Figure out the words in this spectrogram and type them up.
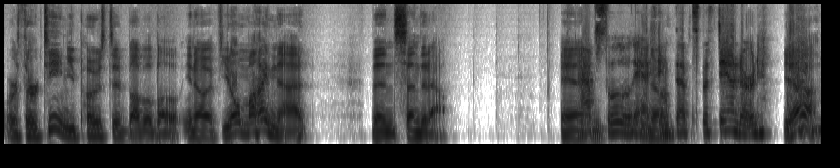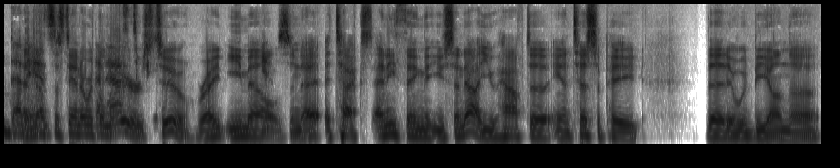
or 13 you posted blah blah blah." You know, if you don't mind that, then send it out. And absolutely. you I think that's the standard. yeah, That and is- that's the standard with the has to lawyers too, right? Emails and uh, text, anything that you send out, you have to anticipate that it would be on the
